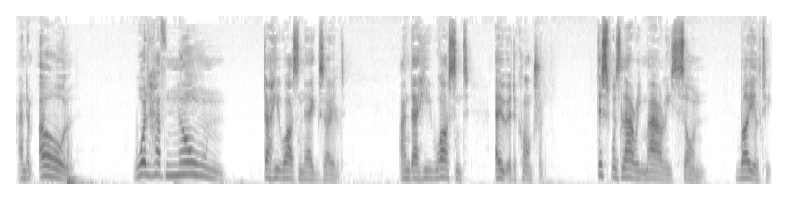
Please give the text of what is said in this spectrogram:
and them all would have known that he wasn't exiled and that he wasn't out of the country. This was Larry Marley's son, royalty.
